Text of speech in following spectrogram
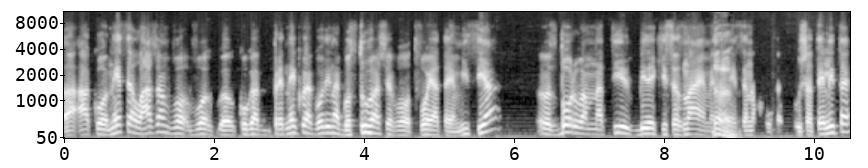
а, ако не се лажам во, во кога пред некоја година гостуваше во твојата емисија, зборувам на ти, бидејќи се знаеме да, да не се научат слушателите,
